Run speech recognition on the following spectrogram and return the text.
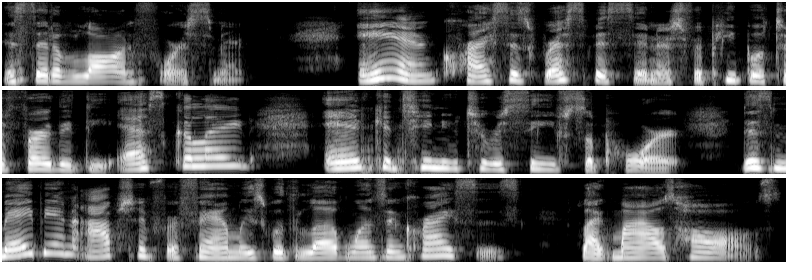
instead of law enforcement, and crisis respite centers for people to further de escalate and continue to receive support. This may be an option for families with loved ones in crisis. like Miles Hall's.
